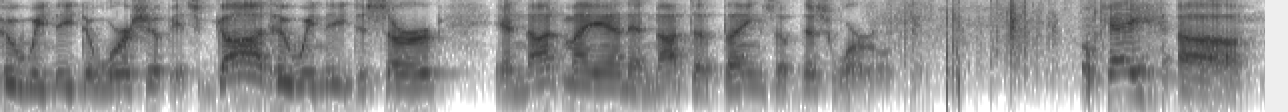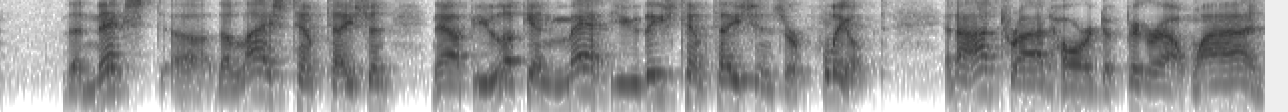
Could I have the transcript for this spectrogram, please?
who we need to worship, it's God who we need to serve, and not man and not the things of this world. Okay, uh, the next, uh, the last temptation. Now, if you look in Matthew, these temptations are flipped. And I tried hard to figure out why, and,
